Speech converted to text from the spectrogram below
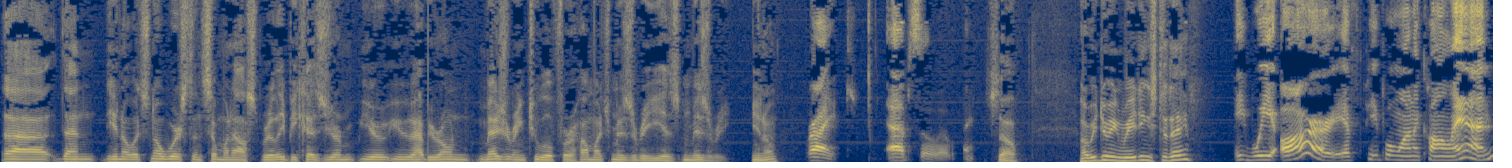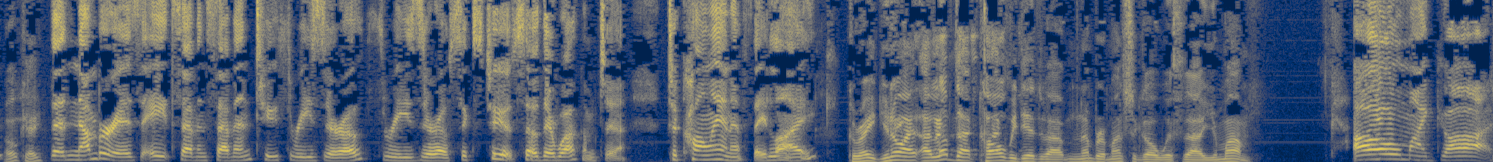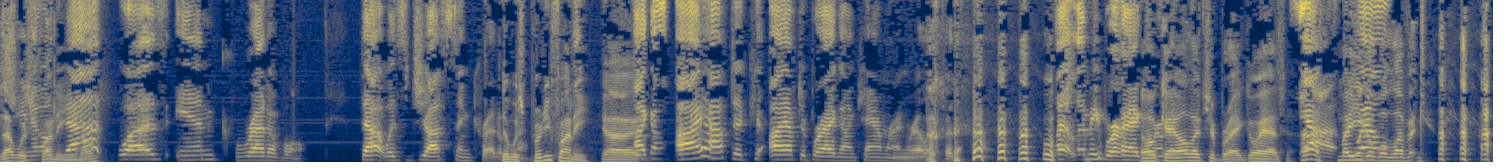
uh, then you know it's no worse than someone else, really, because you're you you have your own measuring tool for how much misery is misery. You know. right. Absolutely. So, are we doing readings today? We are. If people want to call in, Okay. the number is 877-230-3062. So they're welcome to, to call in if they like. Great. You know, I, I love that call we did uh, a number of months ago with uh, your mom. Oh my gosh. That was you know, funny, you know? That was incredible. That was just incredible. That was pretty funny. Uh, I got, I have to, I have to brag on Cameron really for that. let, let me brag. okay. I'll let you brag. Go ahead. Yeah, Ah, my ego well- will love it.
